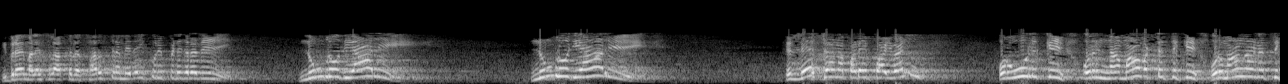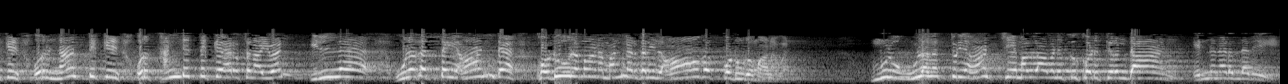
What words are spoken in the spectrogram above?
இப்ராஹிம் அலிஸ்லாத்துல சரித்திரம் எதை குறிப்பிடுகிறது? நும்ரூத் யாரு? நும்ரூத் யாரு? லேசான படைப்பாய்வன் ஒரு ஊருக்கு ஒரு மாவட்டத்துக்கு ஒரு மாகாணத்துக்கு ஒரு நாட்டுக்கு ஒரு கண்டத்துக்கு அரசனாய்வன்? இல்ல உலகத்தை ஆண்ட கொடூரமான மன்னர்களில் ஆக கொடூரமானவன். முழு உலகத்துடைய ஆட்சியம் அல்ல அவனுக்கு கொடுத்திருந்தான். என்ன நடந்தது?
